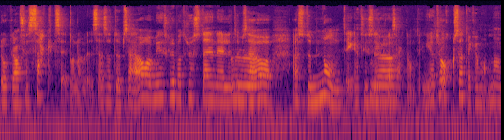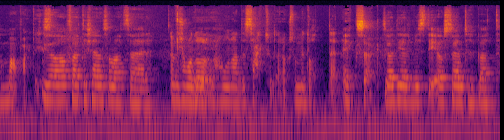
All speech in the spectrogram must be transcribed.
råka ha försagt sig på något vis. Alltså typ såhär, ja men jag skulle bara trösta henne eller typ såhär, ja. Alltså typ någonting. Att systern Mm. Ja. skulle ha sagt någonting. Jag tror också att det kan vara mamma faktiskt. ja, för att det känns som att så här, Eftersom hon, då, Eh. hon hade sagt sådär också med dottern. exakt, ja delvis det. Och sen typ att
